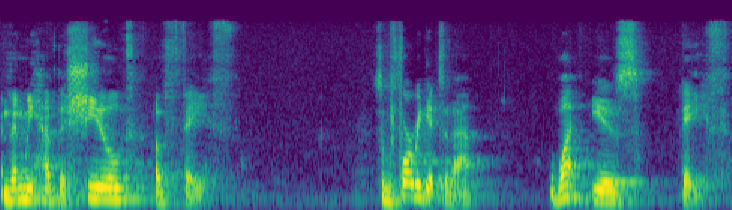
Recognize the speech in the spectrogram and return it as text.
And then we have the shield of faith. So before we get to that, what is faith?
